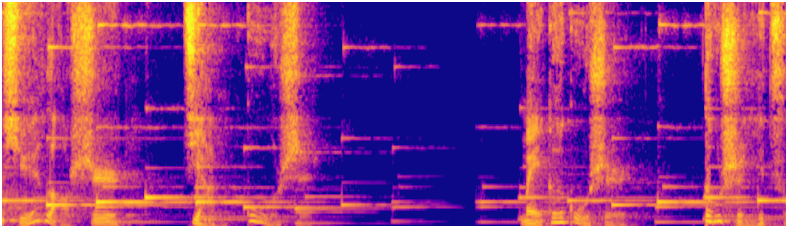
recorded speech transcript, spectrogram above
雪老师讲故事，每个故事都是一次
